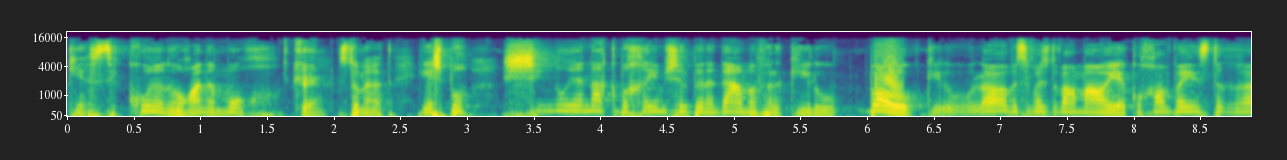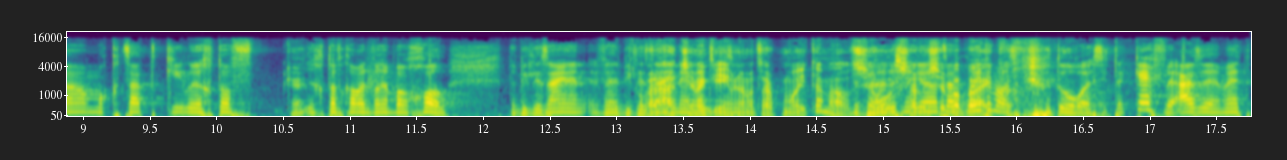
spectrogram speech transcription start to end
כי, הסיכון הוא נורא נמוך. כן. זאת אומרת, יש פה שינוי ענק בחיים של בן אדם, אבל כאילו, בואו, כאילו, לא, בסופו של דבר מה הוא יהיה? כוכב באינסטגרם, או קצת כאילו יחטוף, כן. יכתוב כמה דברים ברחוב. ובגלל זה, אני- ובגלל אבל עד נהנית שמגיעים. למצב כמו איתמר, שהוא וברגע עכשיו יושב למצב בבית. פוליטי, אז פשוט הוא הורס את הכיף, ואז באמת,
